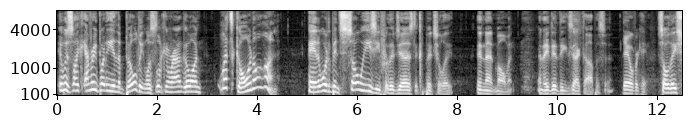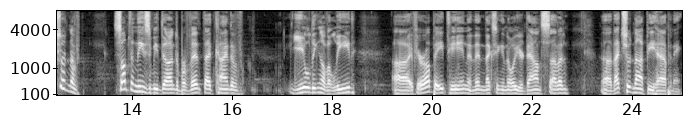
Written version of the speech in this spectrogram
it was like everybody in the building was looking around, going, "What's going on?" And it would have been so easy for the Jazz to capitulate in that moment, and they did the exact opposite. They overcame. So they shouldn't have. Something needs to be done to prevent that kind of yielding of a lead. Uh, if you're up 18 and then next thing you know you're down seven, uh, that should not be happening.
